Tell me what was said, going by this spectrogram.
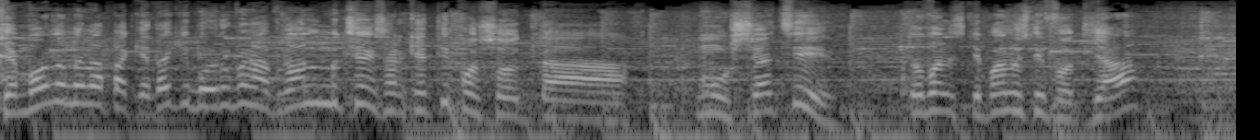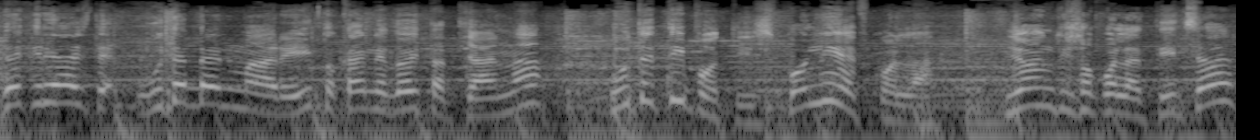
Και μόνο με ένα πακετάκι μπορούμε να βγάλουμε, ξέρεις, αρκετή ποσότητα μους, έτσι. Το βάλεις και πάνω στη φωτιά. Δεν χρειάζεται ούτε μπεν μαρί, το κάνει εδώ η Τατιάνα, ούτε τίποτης. Πολύ εύκολα. Λιώνει τη σοκολατίτσα.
